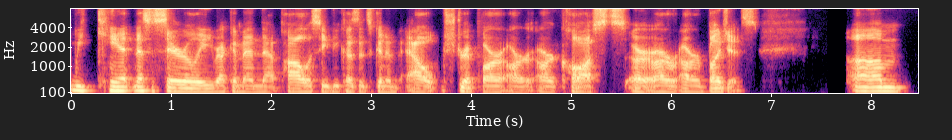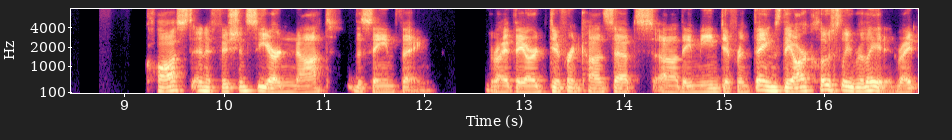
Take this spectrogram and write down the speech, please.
we can't necessarily recommend that policy because it's going to outstrip our our, our costs or our, our budgets. Um, cost and efficiency are not the same thing right? They are different concepts uh, they mean different things they are closely related right?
